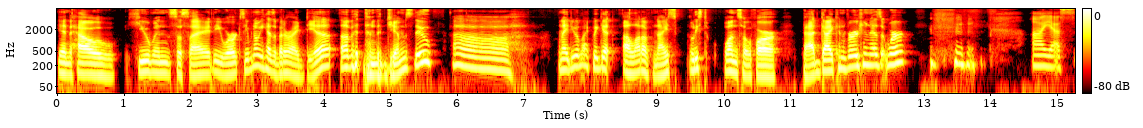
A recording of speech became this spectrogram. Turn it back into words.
in how human society works, even though he has a better idea of it than the gems do. Uh, and I do like we get a lot of nice, at least one so far, bad guy conversion, as it were. Ah, uh, yes.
